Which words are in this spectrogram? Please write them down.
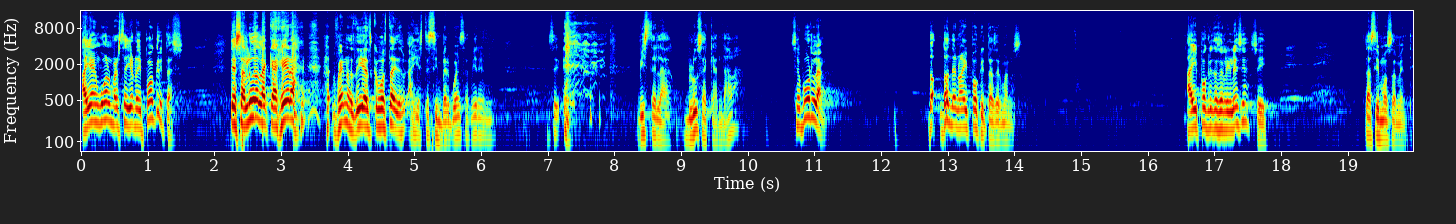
Allá en Walmart está lleno de hipócritas. Te saluda la cajera. Buenos días, ¿cómo estás? Ay, este sinvergüenza, miren. ¿Viste la blusa que andaba? Se burlan. ¿Dó- ¿Dónde no hay hipócritas, hermanos? ¿Hay hipócritas en la iglesia? Sí. Lastimosamente.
